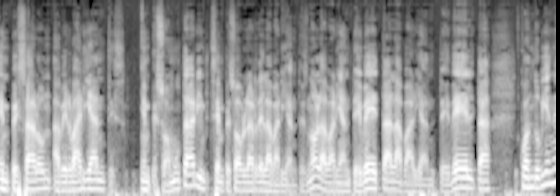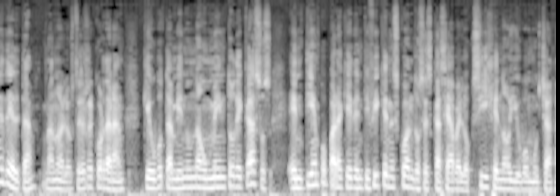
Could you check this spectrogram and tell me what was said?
empezaron a haber variantes empezó a mutar y se empezó a hablar de las variantes, ¿no? La variante beta, la variante delta. Cuando viene delta, Manuela, ustedes recordarán que hubo también un aumento de casos. En tiempo para que identifiquen es cuando se escaseaba el oxígeno y hubo mucha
